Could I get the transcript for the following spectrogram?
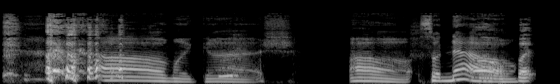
Oh my gosh. Oh, so oh, now oh, but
